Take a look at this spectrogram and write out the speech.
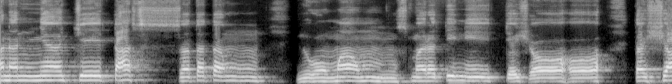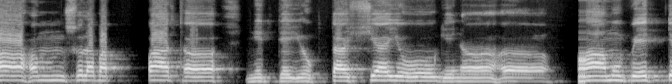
अनन्यचेताः सततं यो मां स्मरति नित्यशः तस्याहं सुलभः पार्थ नित्ययुक्तस्य योगिनः। मामुपेत्य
